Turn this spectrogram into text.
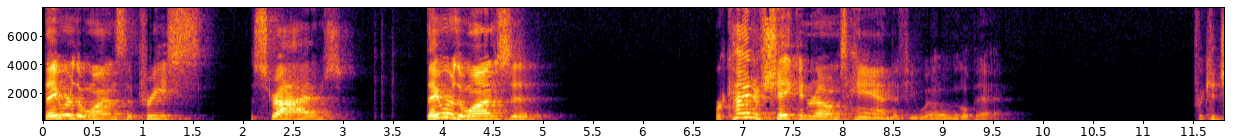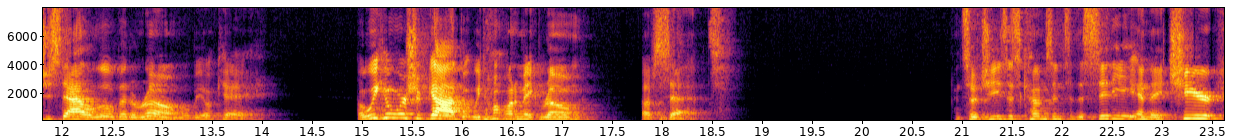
They were the ones, the priests, the scribes. They were the ones that were kind of shaking Rome's hand, if you will, a little bit. If we could just add a little bit of Rome, we'll be okay. But we can worship God, but we don't want to make Rome upset. And so Jesus comes into the city and they cheer.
